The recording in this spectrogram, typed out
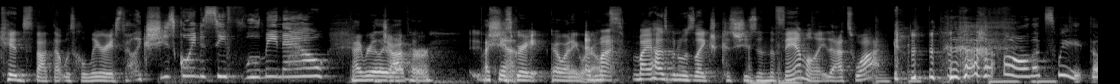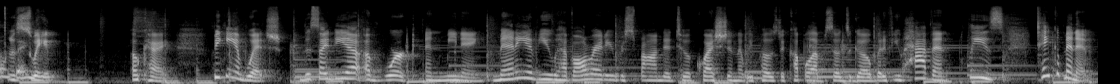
kids thought that was hilarious. They're like, she's going to see Fumi now. I really Job- love her. Uh, I She's great. go anywhere and else. My, my husband was like, because she's in the family. That's why. oh, that's sweet. That's thanks. sweet. Okay. Speaking of which, this idea of work and meaning, many of you have already responded to a question that we posed a couple episodes ago. But if you haven't, please take a minute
